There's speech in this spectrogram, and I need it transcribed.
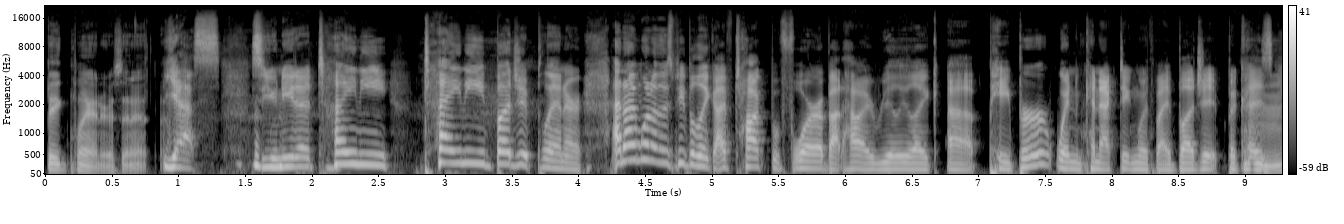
big planners in it. Yes. So you need a tiny, tiny budget planner. And I'm one of those people like I've talked before about how I really like uh, paper when connecting with my budget because Mm-hmm.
